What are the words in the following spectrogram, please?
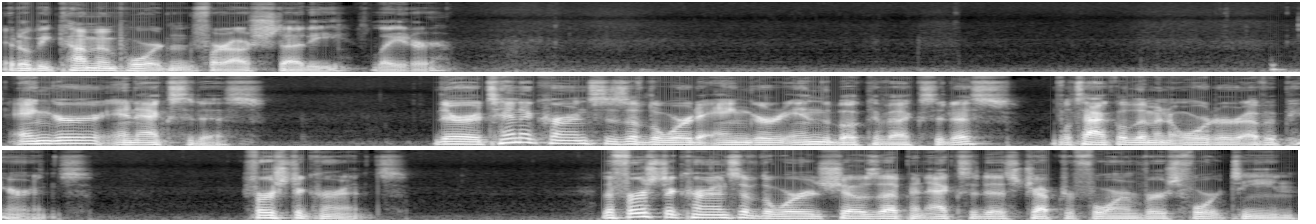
It'll become important for our study later. Anger in Exodus. There are 10 occurrences of the word anger in the book of Exodus. We'll tackle them in order of appearance. First occurrence. The first occurrence of the word shows up in Exodus chapter 4 and verse 14.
